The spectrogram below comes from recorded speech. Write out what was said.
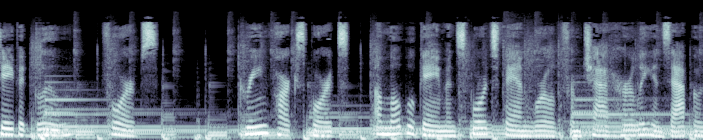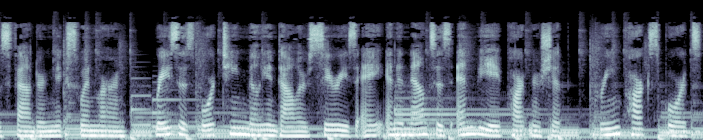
David Bloom, Forbes. Green Park Sports, a mobile game and sports fan world from Chad Hurley and Zappos founder Nick Swinmurn, raises $14 million Series A and announces NBA partnership, Green Park Sports,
